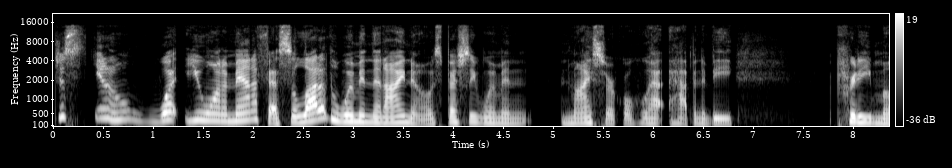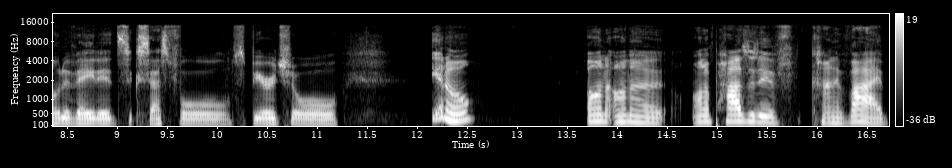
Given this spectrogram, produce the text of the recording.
just, you know, what you want to manifest. A lot of the women that I know, especially women in my circle who ha- happen to be pretty motivated, successful, spiritual, you know, on on a on a positive kind of vibe,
